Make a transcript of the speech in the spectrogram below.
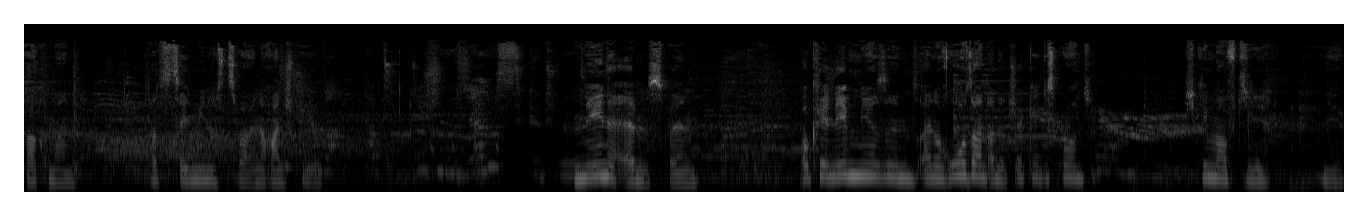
Fuck, Mann. Platz 10 minus 2, noch ein Spiel. Nee, eine Ems, Ben. Okay, neben mir sind eine Rosa und eine Jackie gespawnt. Ich gehe mal auf die. Nee.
